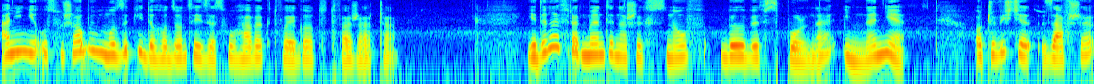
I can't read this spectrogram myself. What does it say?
ani nie usłyszałbym muzyki dochodzącej ze słuchawek Twojego odtwarzacza. Jedyne fragmenty naszych snów byłyby wspólne, inne nie. Oczywiście zawsze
